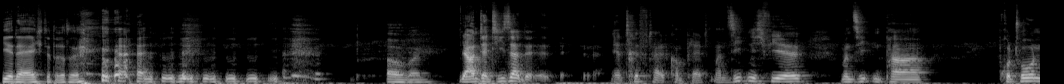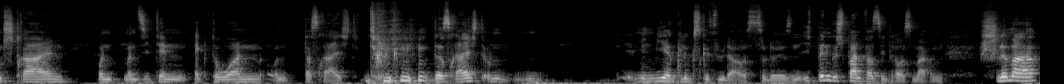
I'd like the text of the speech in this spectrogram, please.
Hier der echte Dritte. oh Mann. Ja, und der Teaser, der, der trifft halt komplett. Man sieht nicht viel, man sieht ein paar Protonenstrahlen und man sieht den Ecto One und das reicht. das reicht, um in mir Glücksgefühle auszulösen. Ich bin gespannt, was sie draus machen. Schlimmer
